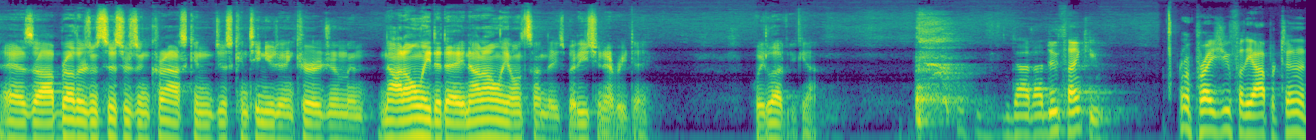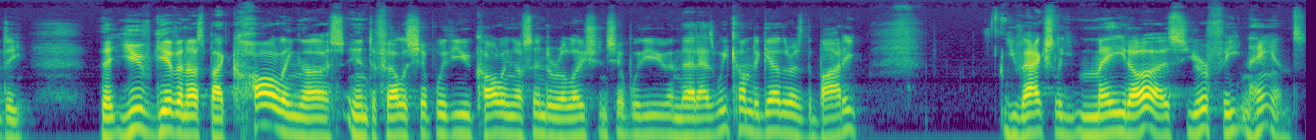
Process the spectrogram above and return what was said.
as uh, brothers and sisters in Christ can just continue to encourage him, and not only today, not only on Sundays, but each and every day. We love you, God. God, I do thank you. I praise you for the opportunity that you've given us by calling us into fellowship with you, calling us into relationship with you, and that as we come together as the body, you've actually made us your feet and hands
